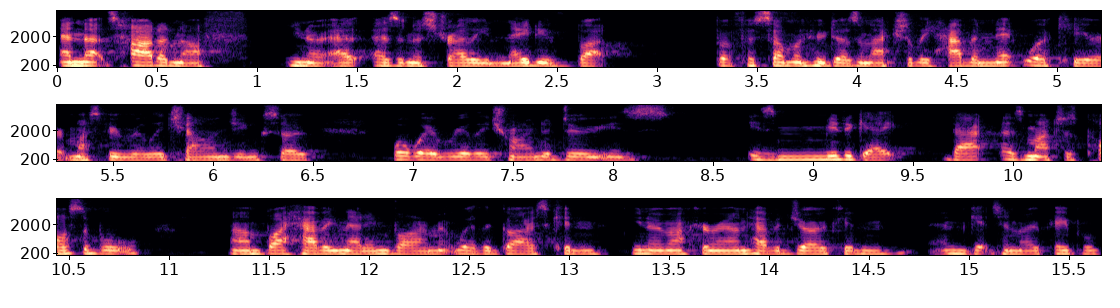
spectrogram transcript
and that's hard enough you know as, as, an australian native but but for someone who doesn't actually have a network here it must be really challenging so what we're really trying to do is is mitigate that as much as possible um, by having that environment where the guys can you know muck around have a joke and and get to know people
